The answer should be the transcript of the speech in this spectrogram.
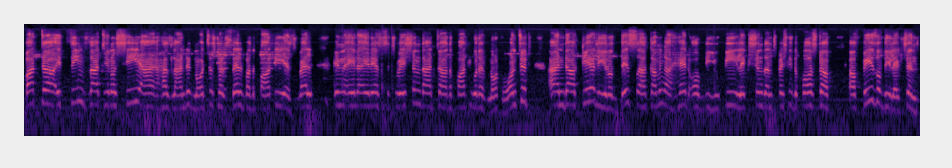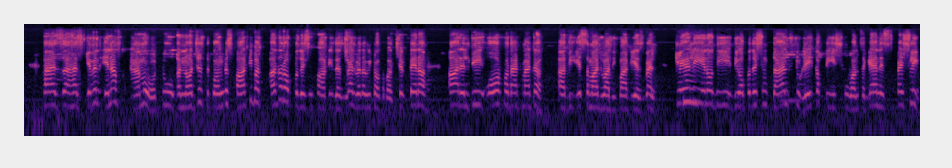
But uh, it seems that you know she has landed not just herself but the party as well in in a, in a situation that the party would have not wanted. And clearly, you know, this coming ahead of the UP elections and especially the first phase of the elections has uh, has given enough ammo to uh, not just the Congress party but other opposition parties as well, whether we talk about Shiv Sena, RLD, or for that matter, uh, the Samajwadi Party as well. Clearly, you know, the, the opposition plans to rake up the issue once again, especially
